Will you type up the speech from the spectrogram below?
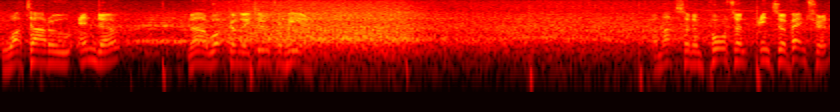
Wataru Endo. Now what can they do from here? And that's an important intervention.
